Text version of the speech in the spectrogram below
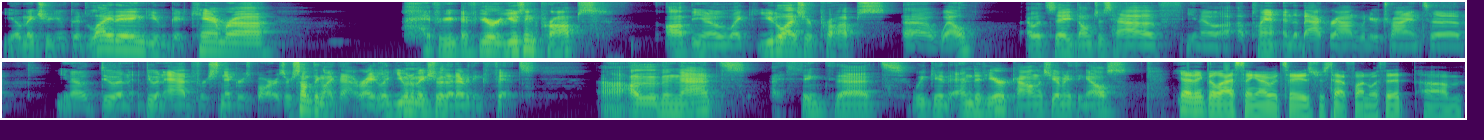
You know, make sure you have good lighting, you have a good camera. If you're if you're using props, you know, like utilize your props uh, well. I would say don't just have you know a plant in the background when you're trying to you know do an do an ad for Snickers bars or something like that, right? Like you want to make sure that everything fits. Uh, other than that, I think that we could end it here, Kyle. Unless you have anything else. Yeah, I think the last thing I would say is just have fun with it. Um,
